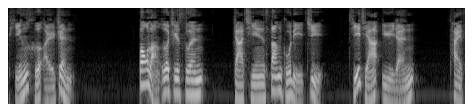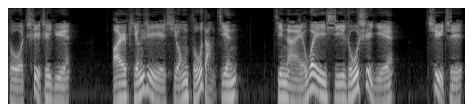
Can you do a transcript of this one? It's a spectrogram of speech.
平河而阵。包朗阿之孙扎亲桑古里聚，结甲与人。太祖斥之曰：“尔平日雄阻挡间，今乃未喜如是也。去之。”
